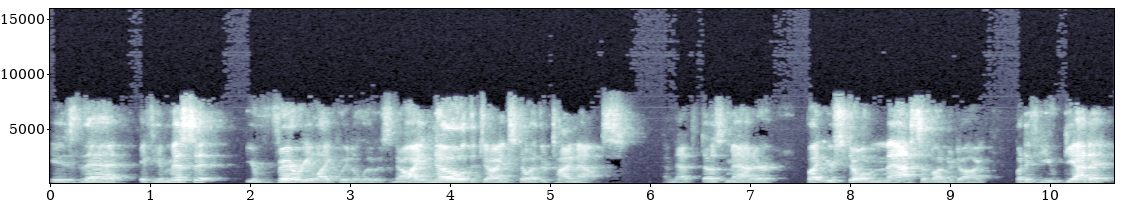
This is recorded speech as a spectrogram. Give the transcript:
is that if you miss it, you're very likely to lose. Now, I know the Giants still had their timeouts, and that does matter, but you're still a massive underdog. But if you get it,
